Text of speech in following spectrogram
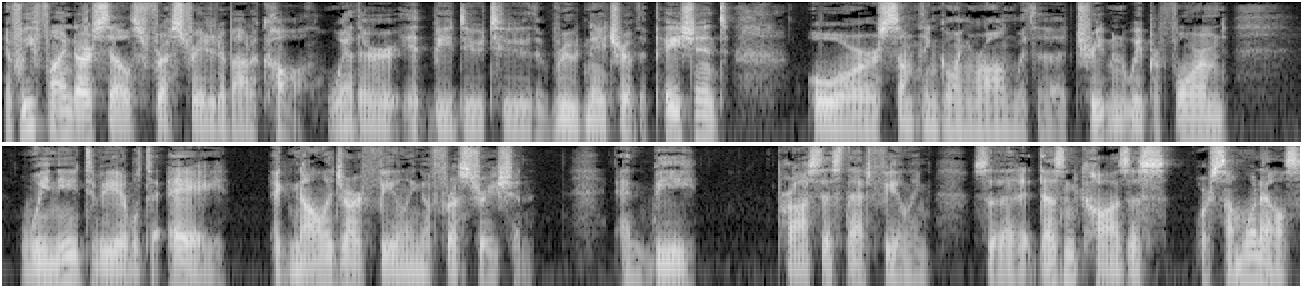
if we find ourselves frustrated about a call, whether it be due to the rude nature of the patient or something going wrong with a treatment we performed, we need to be able to A, acknowledge our feeling of frustration, and B, process that feeling so that it doesn't cause us or someone else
